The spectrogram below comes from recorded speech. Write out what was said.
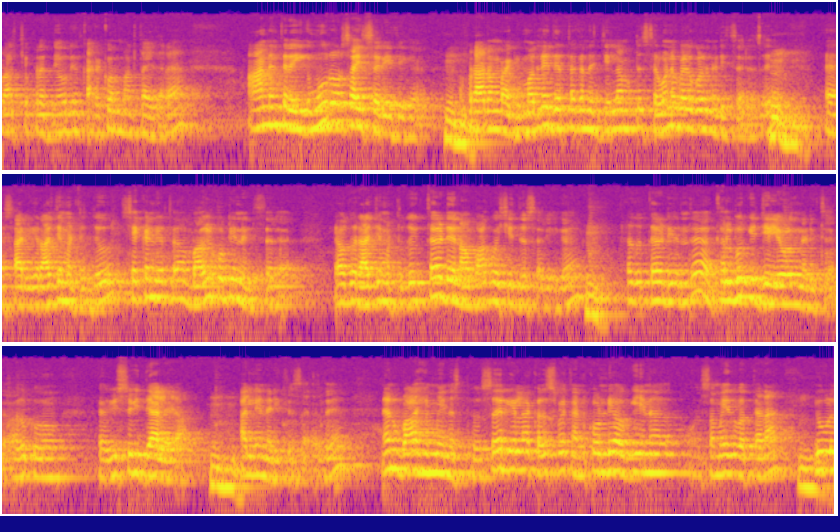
ಪ್ರಾಚ್ಯ ಪ್ರಜ್ಞೆಯವರು ಕಾರ್ಯಕ್ರಮ ಮಾಡ್ತಾ ಇದ್ದಾರೆ ಆ ನಂತರ ಈಗ ಮೂರು ವರ್ಷ ಆಯ್ತು ಸರ್ ಇದೀಗ. ಪ್ರಾರಂಭ ಆಗಿ ಮೊದಲೇದಿರ್ತಕ್ಕಂಥ ಜಿಲ್ಲಾ ಮಟ್ಟದ ಶ್ರವಣ ಬೆಳಗೊಳ ನಡೀತು ಸರ್ ಅದು. ಸಾರಿ ರಾಜ್ಯ ಮಟ್ಟದ್ದು. ಸೆಕೆಂಡ್ ಇರ್ತಕ್ಕ ಬಾಗಲಕೋಟೆ ನಡೀತು ಸರ್. ಯಾವುದು ರಾಜ್ಯ ಮಟ್ಟದ್ದು. ಈಗ ಥರ್ಡ್ ನಾವು ಭಾಗವಹಿಸಿದ್ದು ಸರ್ ಈಗ. ಅದು ಥರ್ಡ್ ಇಂದ ಕಲಬುರಗಿ ಜಿಲ್ಲೆಯೊಳಗೆ ನಡೀತು ಸರ್. ಅದಕ್ಕೂ ವಿಶ್ವವಿದ್ಯಾಲಯ ಅಲ್ಲಿ ನಡೀತದೆ ಸರ್ ಅದು. ನನಗೆ ಭಾಳ ಹೆಮ್ಮೆ ಅನ್ನಿಸ್ತು. ಸರ್ಗೆಲ್ಲ ಕಲಿಸ್ಬೇಕು ಅನ್ಕೊಂಡೆ ಅವ್ರಿಗೇನು ಸಮಯದ ಒತ್ತಡ. ಇವಳು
